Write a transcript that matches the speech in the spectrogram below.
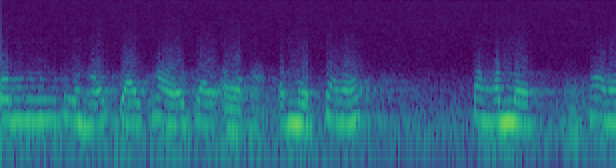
ลมที่หายใจเข้าหายใจออกอะกำหนดใช่ไหมต้องกำหนดใช่ไหม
